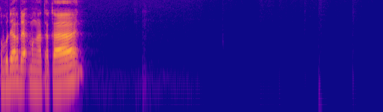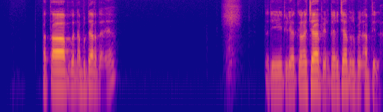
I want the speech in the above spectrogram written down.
Abu Darda mengatakan, atau bukan Abu Darda ya. Tadi dilihatkan Jabir dari Jabir bin Abdullah.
